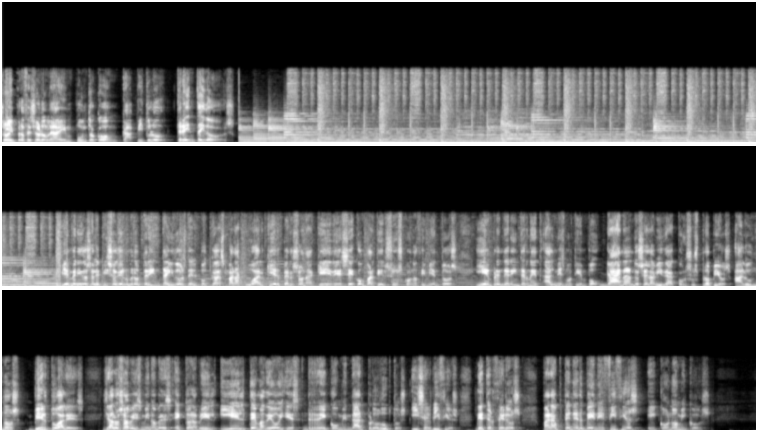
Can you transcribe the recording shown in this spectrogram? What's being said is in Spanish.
Soy profesoronline.com, capítulo 32. Bienvenidos al episodio número 32 del podcast para cualquier persona que desee compartir sus conocimientos y emprender en Internet al mismo tiempo, ganándose la vida con sus propios alumnos virtuales. Ya lo sabéis, mi nombre es Héctor Abril y el tema de hoy es recomendar productos y servicios de terceros para obtener beneficios económicos.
